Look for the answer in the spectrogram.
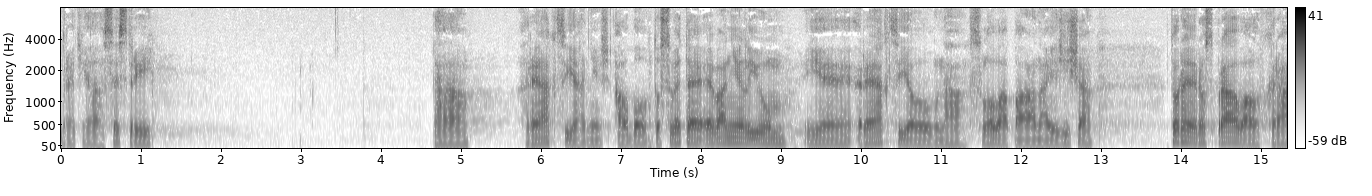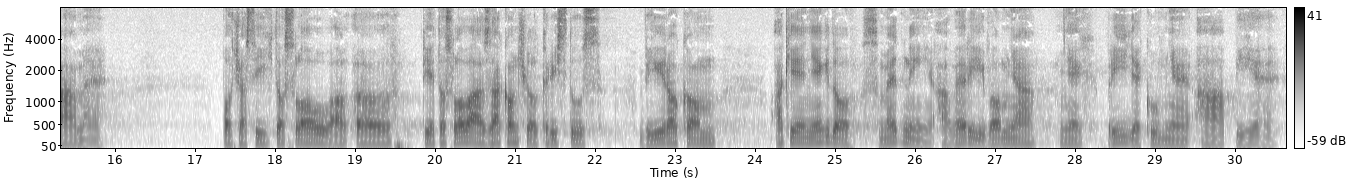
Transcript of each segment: bratia a sestry, tá reakcia, než, alebo to sveté evanelium je reakciou na slova pána Ježiša, ktoré rozprával v chráme. Počas týchto slov, e, tieto slova zakončil Kristus výrokom, ak je niekto smedný a verí vo mňa, nech príde ku mne a pije.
